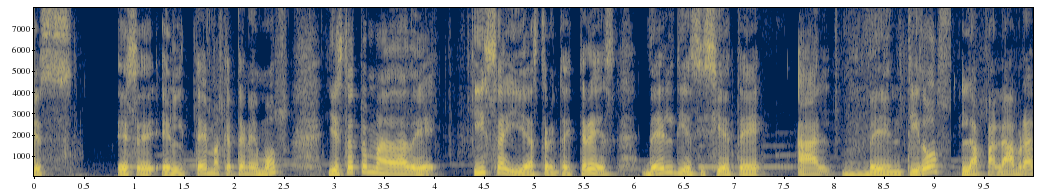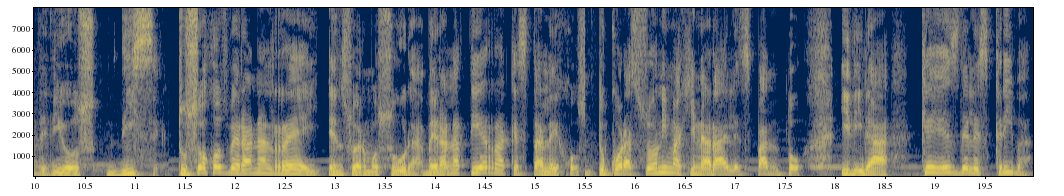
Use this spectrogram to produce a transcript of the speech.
es ese el tema que tenemos y está tomada de Isaías 33 del 17 al 22. La palabra de Dios dice, tus ojos verán al rey en su hermosura, verán la tierra que está lejos, tu corazón imaginará el espanto y dirá, ¿qué es del escriba?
